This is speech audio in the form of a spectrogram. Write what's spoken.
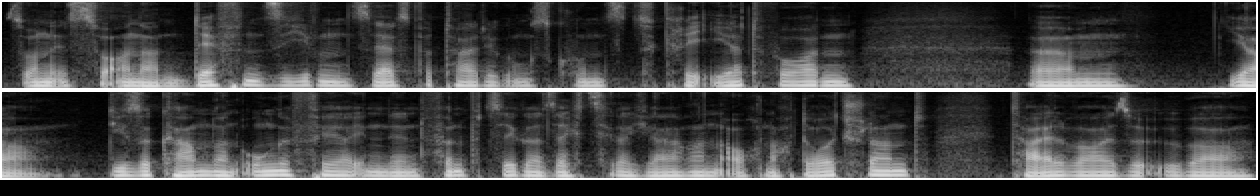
sondern ist zu einer defensiven Selbstverteidigungskunst kreiert worden. Ähm, ja, diese kam dann ungefähr in den 50er, 60er Jahren auch nach Deutschland, teilweise über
